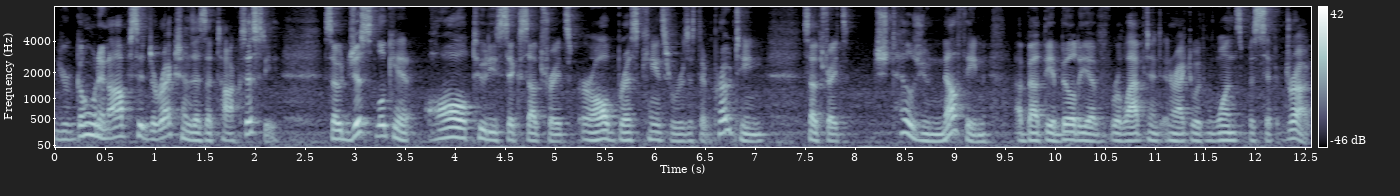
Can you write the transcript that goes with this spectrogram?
you're going in opposite directions as a toxicity. So just looking at all 2D6 substrates or all breast cancer resistant protein substrates tells you nothing about the ability of Rolapitant to interact with one specific drug.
